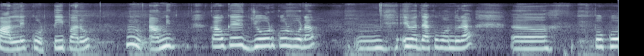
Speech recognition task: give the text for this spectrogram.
পারলে করতেই পারো। হুম, আমি কাউকে জোর করব না। এবার দেখো বন্ধুরা পোকো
